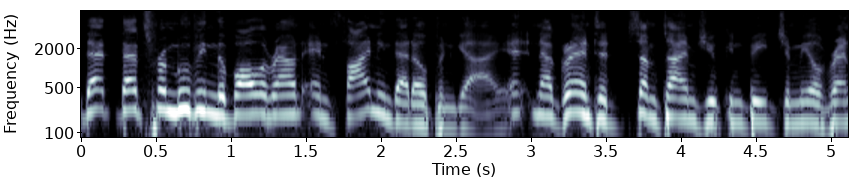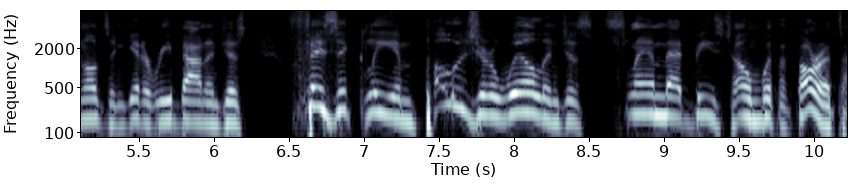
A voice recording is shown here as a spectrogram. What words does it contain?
That that's from moving the ball around and finding that open guy. Eh, now, granted, sometimes you can beat Jamille Reynolds and get a rebound and just physically impose your will and just slam that beast home with authority,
